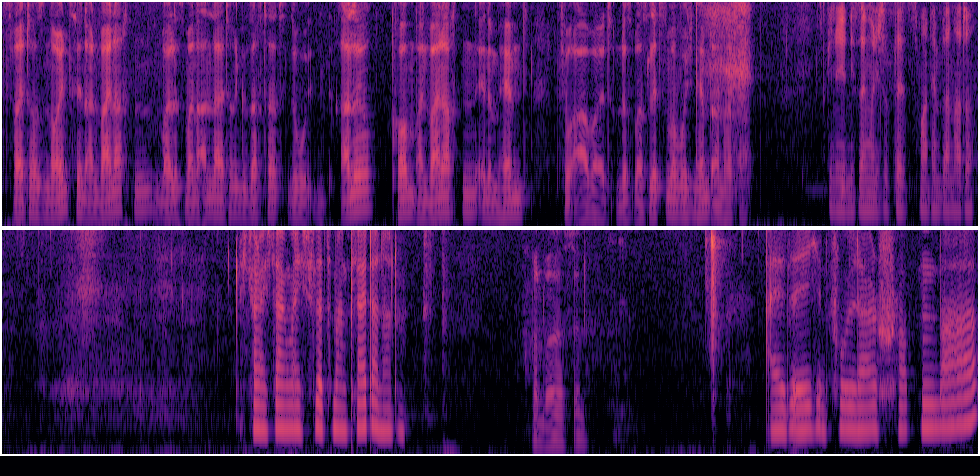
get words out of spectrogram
2019 an Weihnachten, weil es meine Anleiterin gesagt hat, so alle kommen an Weihnachten in einem Hemd zur Arbeit. Und das war das letzte Mal, wo ich ein Hemd anhatte. Ich kann dir nicht sagen, wann ich das letzte Mal ein Hemd anhatte. Ich kann euch sagen, wenn ich das letzte Mal ein Kleid anhatte. Wann war das denn? Als ich in Fulda shoppen war.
